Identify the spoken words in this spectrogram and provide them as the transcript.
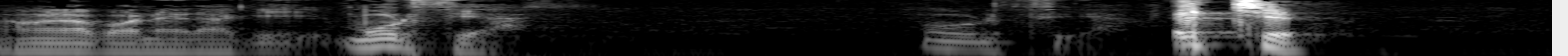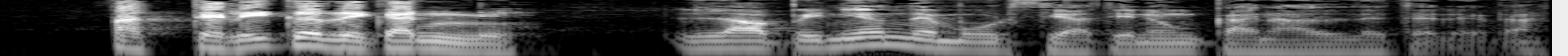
Vamos a poner aquí. Murcia. Murcia. Eche. De carne. La opinión de Murcia tiene un canal de Telegram.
